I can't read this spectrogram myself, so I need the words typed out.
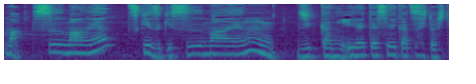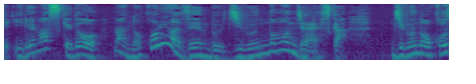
まあ、数万円月々数万円実家に入れて生活費として入れますけど、まあ、残りは全部自分のもんじゃないですか自分のお小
